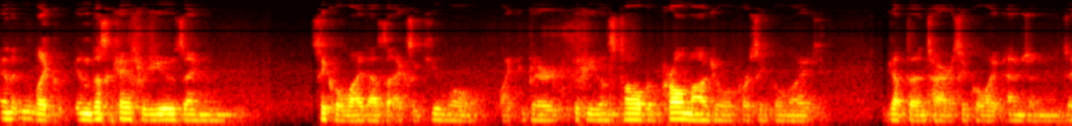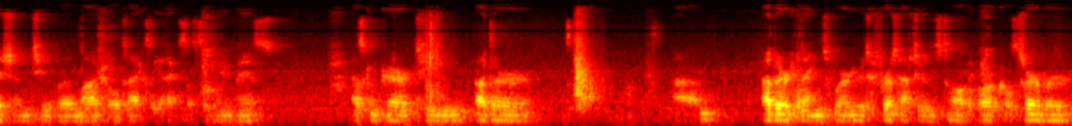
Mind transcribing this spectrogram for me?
in, like, in this case, we're using SQLite as the executable, like there, if you install the Perl module for SQLite, you get the entire SQLite engine in addition to the module to actually access the database, as compared to other, um, other things where you would first have to install the Oracle server,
